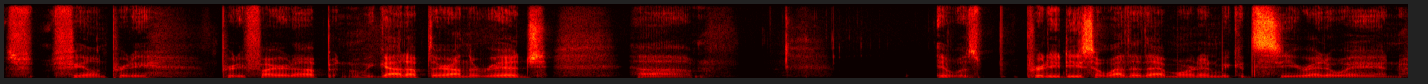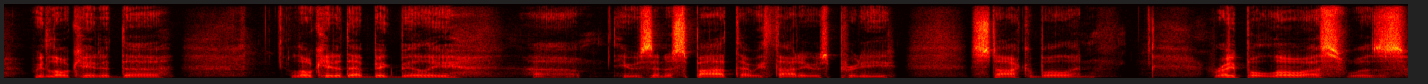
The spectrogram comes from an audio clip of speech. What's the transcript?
was feeling pretty pretty fired up, and we got up there on the ridge. Um, it was pretty decent weather that morning. We could see right away, and we located the located that big Billy. Uh, he was in a spot that we thought he was pretty stalkable, and right below us was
